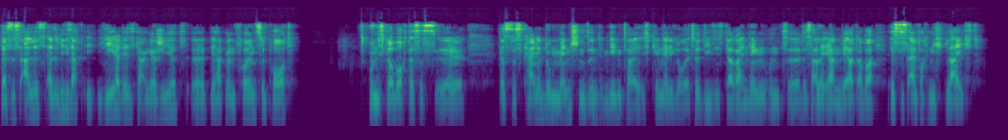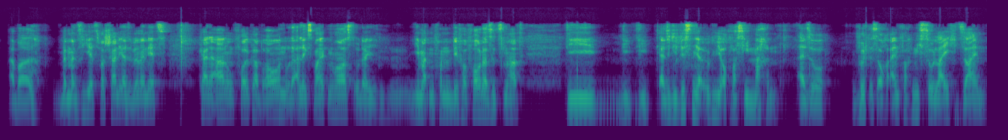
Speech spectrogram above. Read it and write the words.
Das ist alles, also wie gesagt, jeder, der sich da engagiert, äh, der hat meinen vollen Support. Und ich glaube auch, dass es äh, dass das keine dummen Menschen sind. Im Gegenteil, ich kenne ja die Leute, die sich da reinhängen und äh, das ist alle Ehren wert, aber es ist einfach nicht leicht. Aber wenn man sie jetzt wahrscheinlich, also wenn man jetzt, keine Ahnung, Volker Braun oder Alex Walkenhorst oder jemanden von DVV da sitzen hat, die, die, die, also die wissen ja irgendwie auch, was sie machen. Also wird es auch einfach nicht so leicht sein.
